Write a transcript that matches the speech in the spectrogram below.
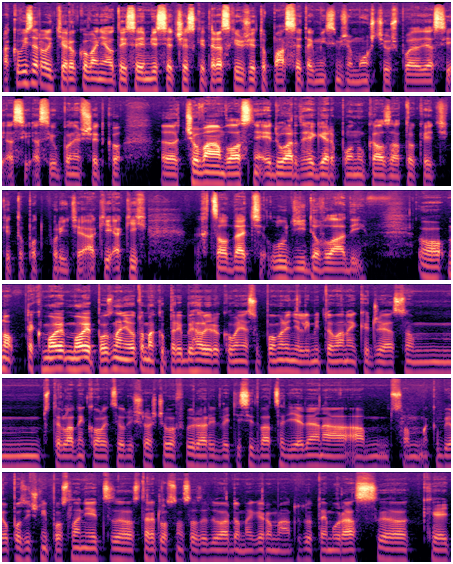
Ako vyzerali tie rokovania o tej 76 Teraz, keď už je to pase, tak myslím, že môžete už povedať asi, asi, asi úplne všetko. E, čo vám vlastne Eduard Heger ponúkal za to, keď, keď to podporíte? Aký, akých chcel dať ľudí do vlády? No, tak moje, moje poznanie o tom, ako prebiehali rokovania, sú pomerne limitované, keďže ja som z tej vládnej koalície odišiel ešte vo februári 2021 a, a som akoby opozičný poslanec. Stretol som sa s Eduardom Hegerom na túto tému raz, keď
